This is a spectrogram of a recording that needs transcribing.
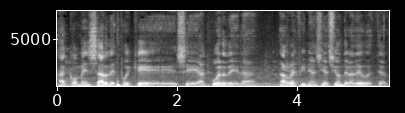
a comenzar después que se acuerde la, la refinanciación de la deuda externa.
